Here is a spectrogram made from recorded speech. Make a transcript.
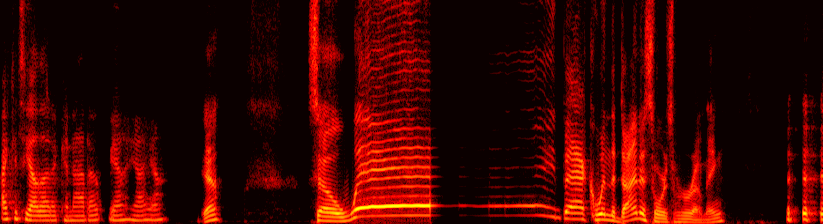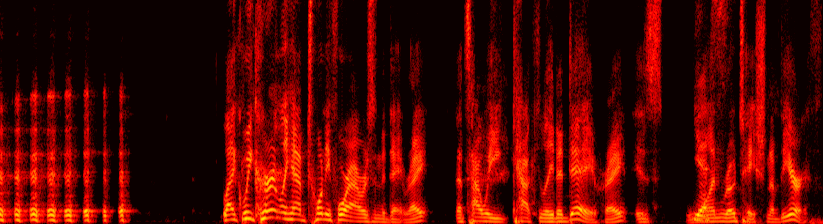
I could see how that it can add up. Yeah, yeah, yeah. Yeah. So way back when the dinosaurs were roaming, like we currently have 24 hours in a day, right? That's how we calculate a day, right? Is Yes. one rotation of the earth.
